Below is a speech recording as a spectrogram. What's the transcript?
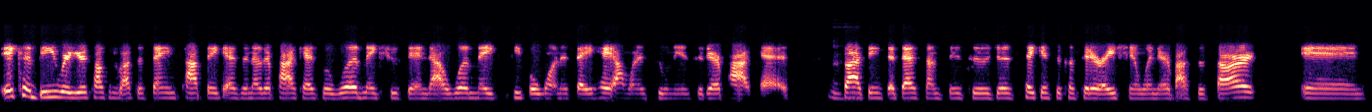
it could be where you're talking about the same topic as another podcast, but what makes you stand out? What makes people want to say, hey, I want to tune into their podcast? Mm-hmm. So I think that that's something to just take into consideration when they're about to start. And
